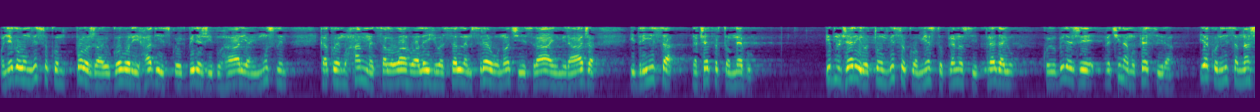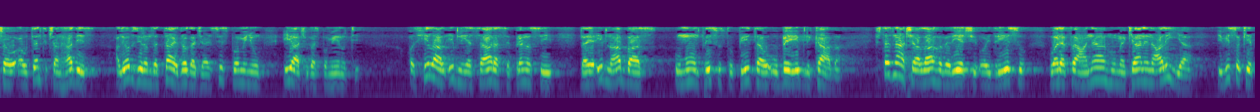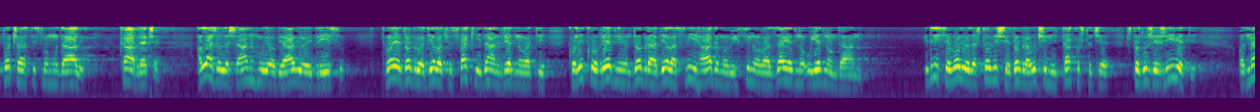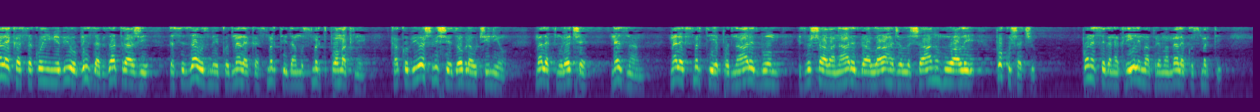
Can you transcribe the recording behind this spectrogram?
O njegovom visokom položaju govori hadis kojeg bilježi Buharija i Muslim, kako je Muhammed sallallahu alejhi ve sellem sreo u noći Isra i Mirađa Idrisa na četvrtom nebu. Ibn Đerir o tom visokom mjestu prenosi predaju koju bilježe većina mu fesira, iako nisam našao autentičan hadis, ali obzirom da taj događaj svi spominju, i ja ću ga spomenuti. Od Hilal ibn Jesara se prenosi da je Ibn Abbas u mom prisustu pitao u Bej ibn Kaba, šta znači Allahove riječi o Idrisu, وَرَفَعْنَاهُ مَكَانًا عَلِيًّا I visoke počasti smo mu dali. Kab reče, Allah Želešanuhu je objavio Idrisu, Tvoje dobro djelo ću svaki dan vrijednovati, koliko vrijednujem dobra djela svih Ademovih sinova zajedno u jednom danu. Idris je volio da što više dobra učini tako što će što duže živjeti. Od meleka sa kojim je bio blizak zatraži da se zauzme kod meleka smrti da mu smrt pomakne, kako bi još više dobra učinio. Melek mu reče, ne znam, melek smrti je pod naredbom, izvršava naredbe Allaha Đalešanuhu, ali pokušat ću. Ponese ga na krilima prema meleku smrti.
